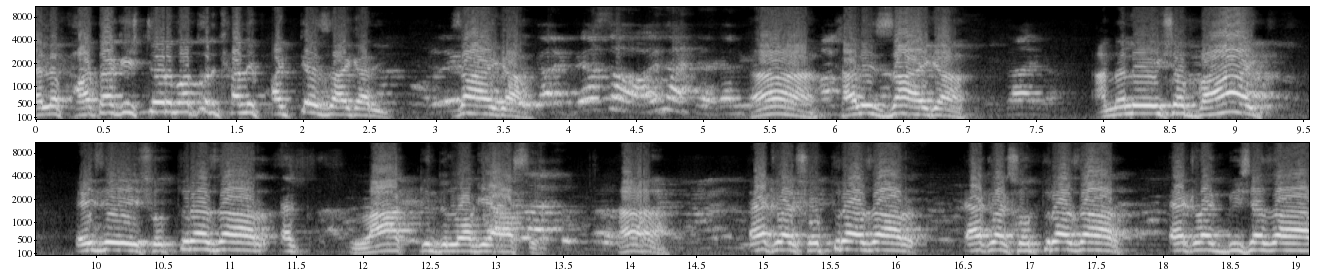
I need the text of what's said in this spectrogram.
এলে ফাটা কিস্টোর মতন খালি ফাটতে জায়গা গাড়ি বেচা হয় খালি জায়গা জায়গা। আর নাহলে এইসব বাইক এই যে সত্তর হাজার এক লাখ কিন্তু লগে আছে হ্যাঁ এক লাখ সত্তর হাজার এক লাখ সত্তর হাজার এক লাখ বিশ হাজার,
